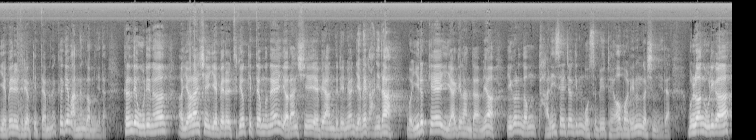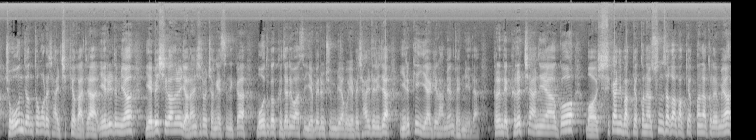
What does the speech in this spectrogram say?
예배를 드렸기 때문에 그게 맞는 겁니다. 그런데 우리는 11시에 예배를 드렸기 때문에 11시에 예배 안 드리면 예배가 아니다. 뭐 이렇게 이야기를 한다면 이거는 너무 바리새적인 모습이 되어버리는 것입니다. 물론 우리가 좋은 전통으로 잘 지켜가자. 예를 들면 예배 시간을 11시로 정했으니까 모두가 그 전에 와서 예배를 준비하고 예배 잘 드리자. 이렇게 이야기를 하면 됩니다. 그런데 그렇지 아니하고 뭐 시간이 바뀌었거나 순서가 바뀌었거나 그러면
